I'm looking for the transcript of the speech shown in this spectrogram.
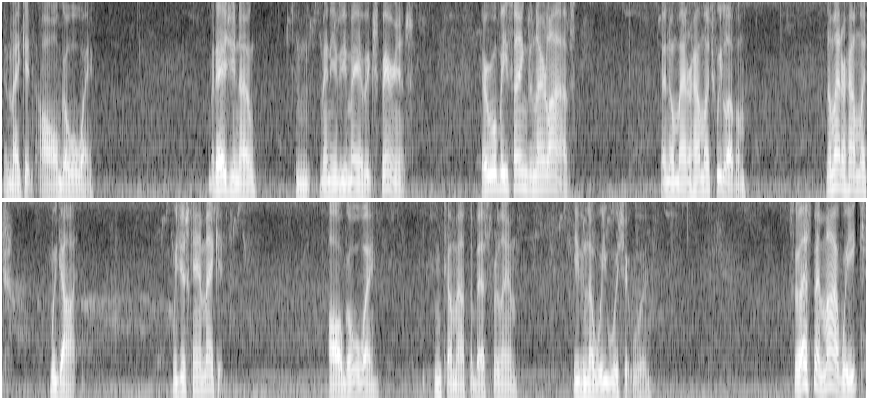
and make it all go away. But as you know, and many of you may have experienced, there will be things in their lives that no matter how much we love them, no matter how much we got, we just can't make it. All go away and come out the best for them, even though we wish it would. So that's been my week,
